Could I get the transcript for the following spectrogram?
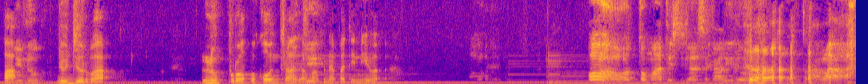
Pak. you know jujur pak lu pro apa kontra sama Oke. pendapat ini pak Oh, otomatis jelas sekali dong. Kontra lah.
